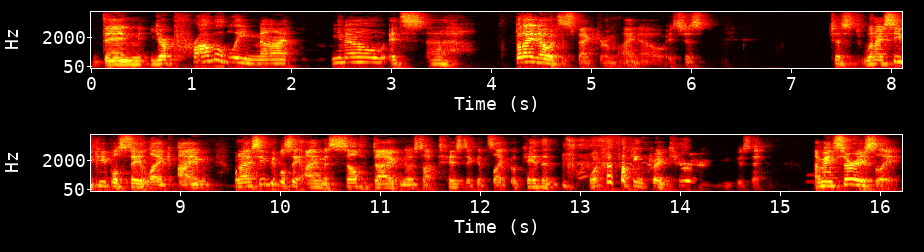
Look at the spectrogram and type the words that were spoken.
then you're probably not. You know, it's. Uh, but I know it's a spectrum. I know it's just. Just when I see people say like I'm, when I see people say I'm a self-diagnosed autistic, it's like okay, then what fucking criteria are you using? I mean, seriously,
